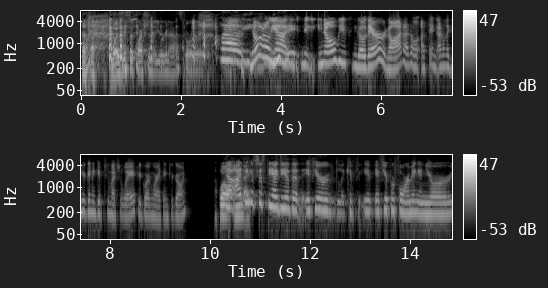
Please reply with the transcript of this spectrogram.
Was this a question that you were going to ask, or well No, no, yeah you, you know, you can go there or not. I don't. I think. I don't think you're going to give too much away if you're going where I think you're going. Well yeah, I, mean, think it's just the idea that if you're like if if, if you're performing and you're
